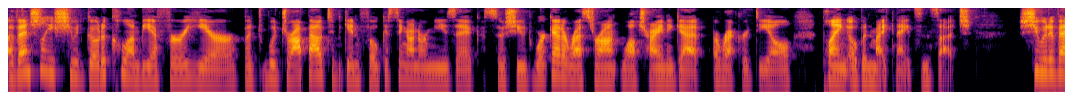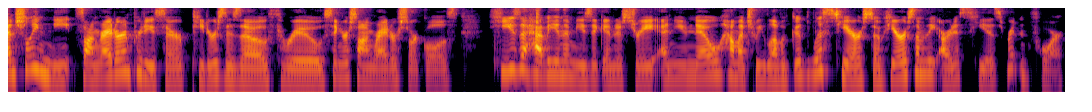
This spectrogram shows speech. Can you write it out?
Eventually, she would go to Columbia for a year, but would drop out to begin focusing on her music. So she would work at a restaurant while trying to get a record deal, playing open mic nights and such. She would eventually meet songwriter and producer Peter Zizzo through singer songwriter circles. He's a heavy in the music industry, and you know how much we love a good list here. So here are some of the artists he has written for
